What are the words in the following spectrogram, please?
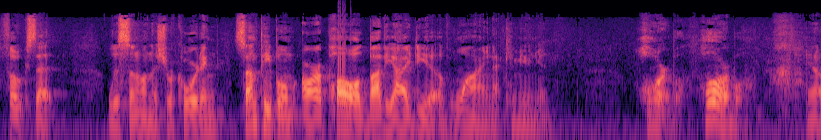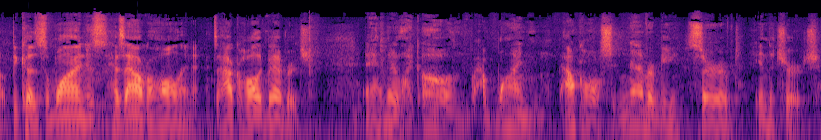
folks that listen on this recording. Some people are appalled by the idea of wine at communion. Horrible, horrible. You know, because wine is, has alcohol in it. It's an alcoholic beverage. And they're like, oh, wine, alcohol should never be served in the church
